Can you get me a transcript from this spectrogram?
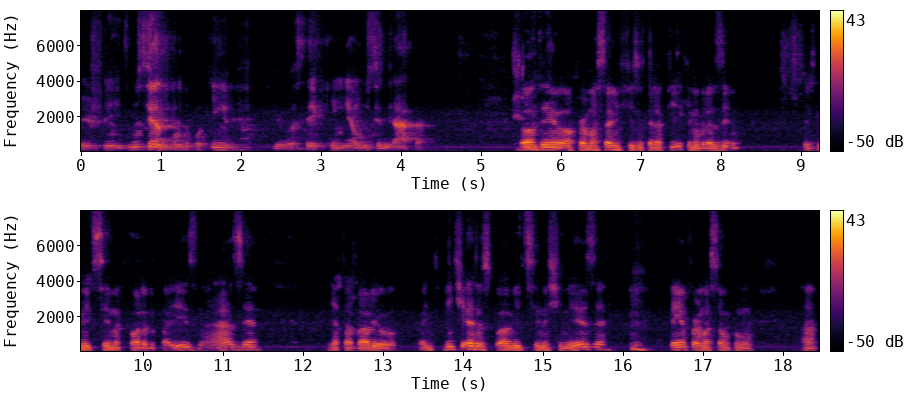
Perfeito. Luciano, conta um pouquinho de você, quem é o Luciano Irata? Então, tenho a formação em fisioterapia aqui no Brasil, fiz medicina fora do país, na Ásia. Já trabalho há 20 anos com a medicina chinesa. Tenho a formação com a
